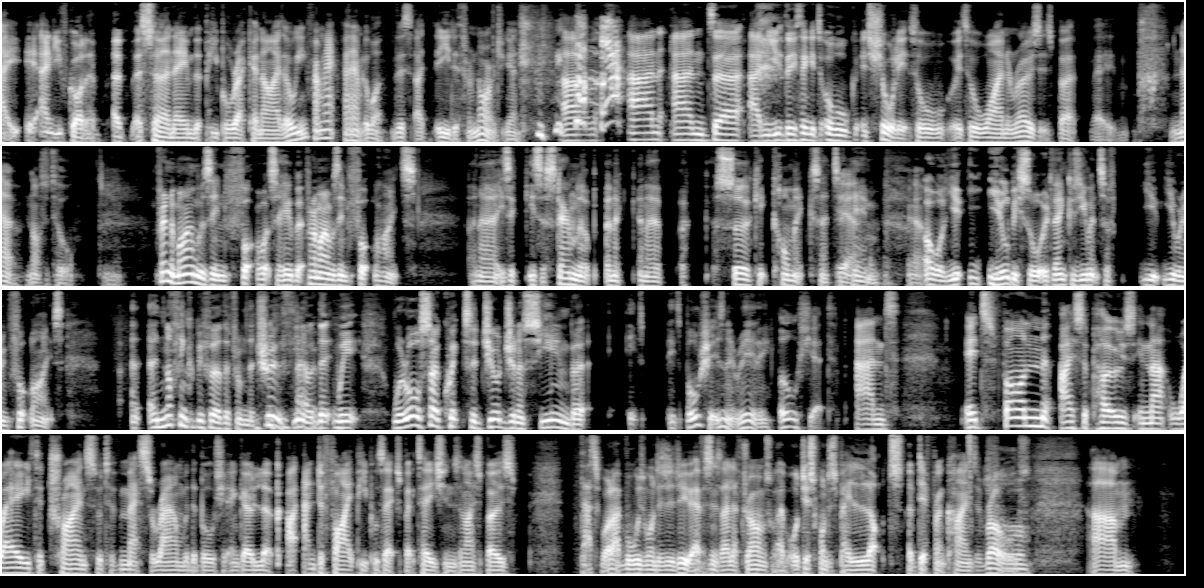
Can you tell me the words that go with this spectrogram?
and you've got a, a, a surname that people recognise. Oh, you from that family? Well, this uh, Edith from Norwich again. Um, and and uh, and you, they think it's all. It's surely it's all it's all wine and roses, but uh, no, not at all. A friend of mine was in foot. What's who? But a friend of mine was in Footlights, and uh, he's a he's a stand up and a and a, a circuit comic said to Yeah. him, Yeah. "Oh well, you you'll be sorted then because you went to you you were in Footlights." And- nothing could be further from the truth. You know that we we're all so quick to judge and assume, but it's it's bullshit, isn't it? Really? bullshit. And it's fun, I suppose, in that way to try and sort of mess around with the bullshit and go, look, I, and defy people's expectations. And I suppose that's what I've always wanted to do ever since I left drama school, or just wanted to play lots of different kinds of roles. Um,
